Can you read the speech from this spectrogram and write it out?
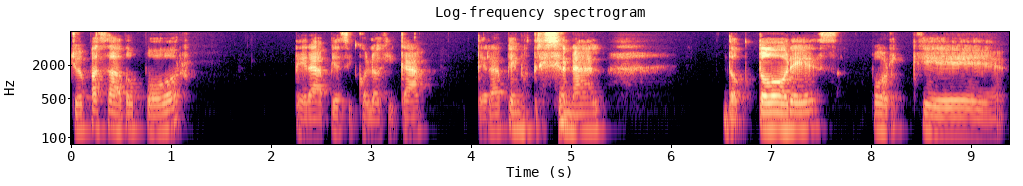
yo he pasado por terapia psicológica, terapia nutricional, doctores, porque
